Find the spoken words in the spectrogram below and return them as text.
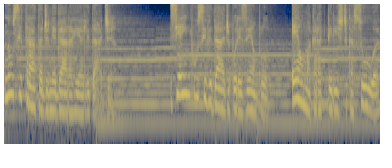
Não se trata de negar a realidade. Se a impulsividade, por exemplo, é uma característica sua,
